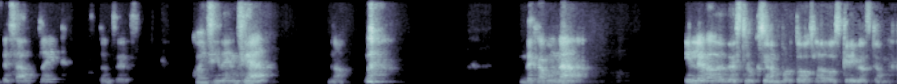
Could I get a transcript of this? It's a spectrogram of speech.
de Salt Lake. Entonces, ¿coincidencia? No. Dejaba una hilera de destrucción por todos lados que iba este hombre.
